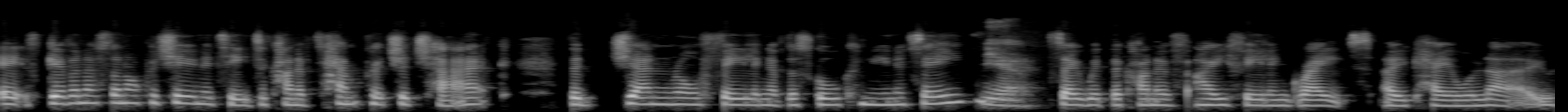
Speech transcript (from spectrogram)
it's given us an opportunity to kind of temperature check the general feeling of the school community. Yeah. So with the kind of are you feeling great, okay, or low,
